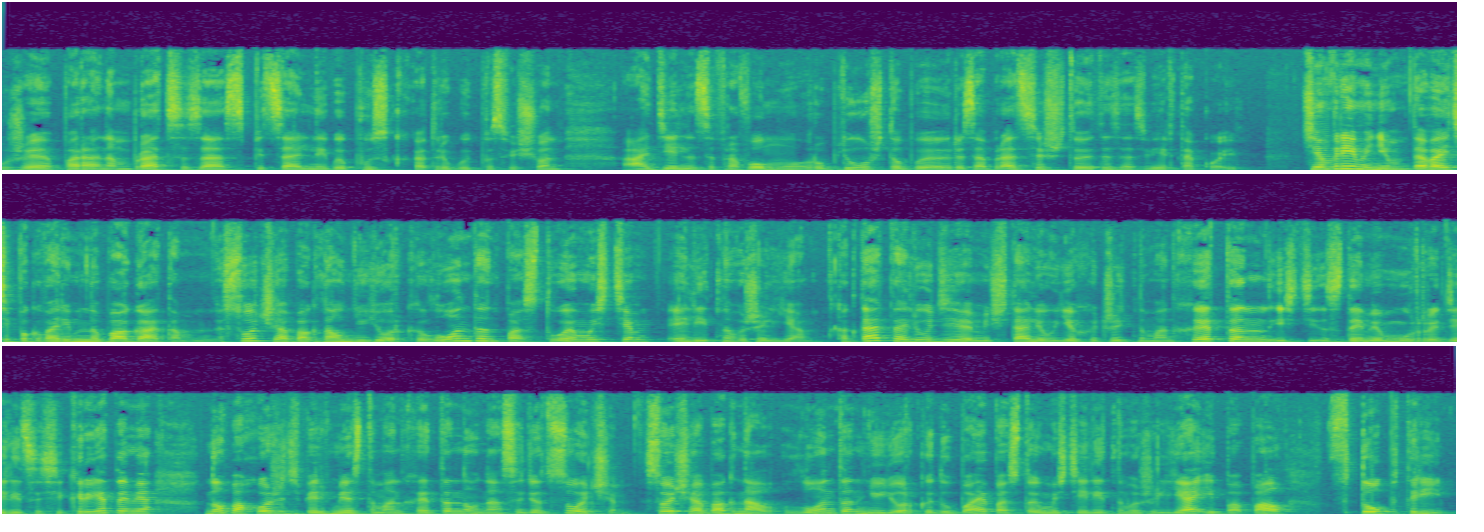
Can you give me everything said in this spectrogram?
уже пора нам браться за специальный выпуск, который будет посвящен отдельно цифровому рублю, чтобы разобраться, что это за зверь такой. Тем временем давайте поговорим на богатом. Сочи обогнал Нью-Йорк и Лондон по стоимости элитного жилья. Когда-то люди мечтали уехать жить на Манхэттен и с Дэми Мурро делиться секретами, но, похоже, теперь вместо Манхэттена у нас идет Сочи. Сочи обогнал Лондон, Нью-Йорк и Дубай по стоимости элитного жилья и попал в топ-3.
